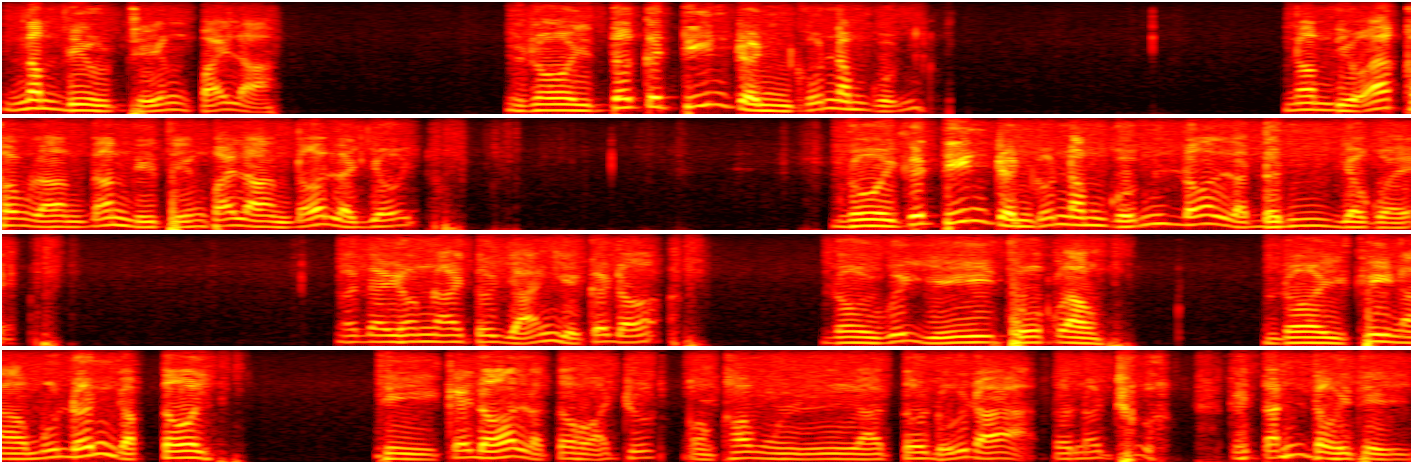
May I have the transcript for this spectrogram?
năm điều thiện phải làm. Rồi tới cái tiến trình của năm quẩn. Năm điều ác không làm, năm điều thiện phải làm, đó là giới. Rồi cái tiến trình của năm quẩn, đó là định và huệ. Ở đây hôm nay tôi giảng về cái đó. Rồi quý vị thuộc lòng rồi khi nào muốn đến gặp tôi, thì cái đó là tôi hỏi trước. Còn không là tôi đuổi ra, tôi nói trước cái tánh tôi thì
